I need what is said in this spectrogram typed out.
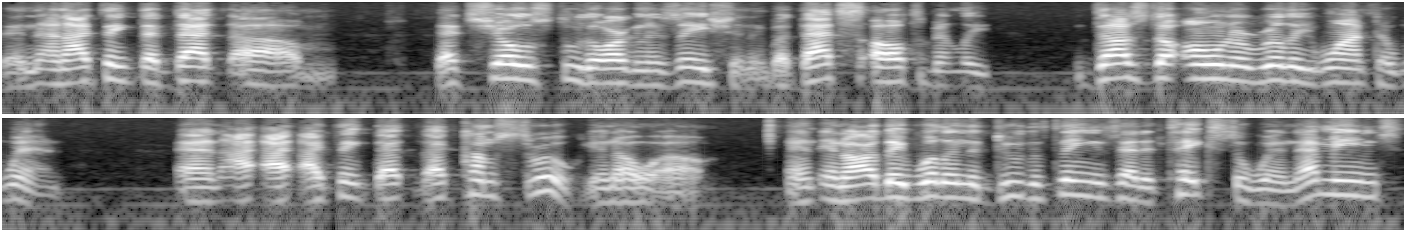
and and I think that that um, that shows through the organization. But that's ultimately, does the owner really want to win? And I, I, I think that that comes through, you know. Um, and and are they willing to do the things that it takes to win? That means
